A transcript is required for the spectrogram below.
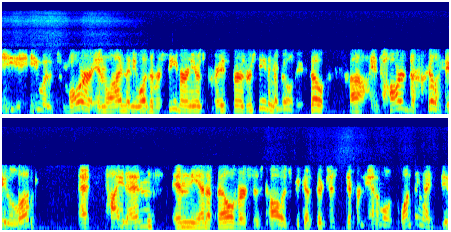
he he was more in line than he was a receiver, and he was praised for his receiving ability. So uh, it's hard to really look at tight ends in the NFL versus college because they're just different animals. One thing I do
